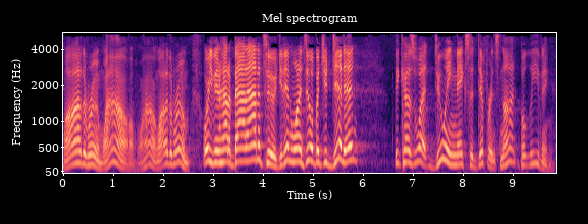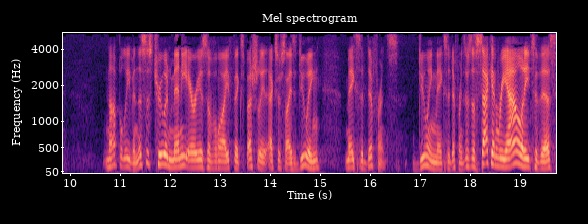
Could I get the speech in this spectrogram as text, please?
A lot of the room. Wow, wow, a lot of the room. Or you've even had a bad attitude. You didn't want to do it, but you did it. Because what? Doing makes a difference, not believing. Not believing. This is true in many areas of life, especially in exercise. Doing makes a difference doing makes a difference. There's a second reality to this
